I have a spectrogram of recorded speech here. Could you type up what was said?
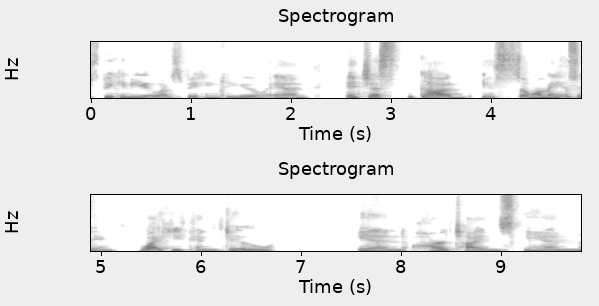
speaking to you, I'm speaking to you. And it just, God is so amazing what He can do in hard times, in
